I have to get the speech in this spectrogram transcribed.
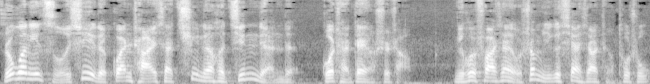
如果你仔细的观察一下去年和今年的国产电影市场，你会发现有这么一个现象挺突出，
